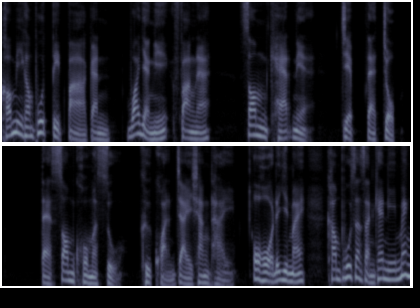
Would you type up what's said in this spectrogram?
เขามีคำพูดติดปากกัน ว่าอย่างนี้ฟังนะ ซ่อมแคทเนี่ย เจ็บแต่จบ แต่ซ่อมโคมาสุคือขวัญใจช่างไทย โอ้โห ได้ยินไหมคำพูดสั้นๆแค่นี้แม่ง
